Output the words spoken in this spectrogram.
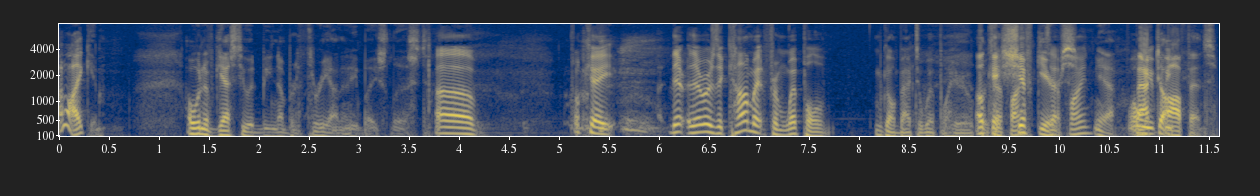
I like him. I wouldn't have guessed he would be number three on anybody's list. Uh, okay. There there was a comment from Whipple. I'm going back to Whipple here. Okay, fine? shift Is gears. that fine? Yeah, Well, back we- to we- offense.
